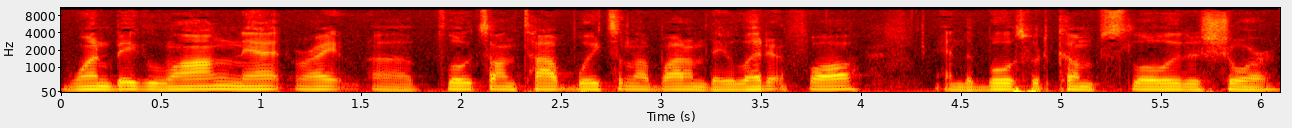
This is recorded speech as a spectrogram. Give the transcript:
one big long net, right, uh, floats on top, weights on the bottom. They let it fall, and the boats would come slowly to shore,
